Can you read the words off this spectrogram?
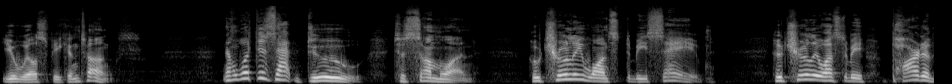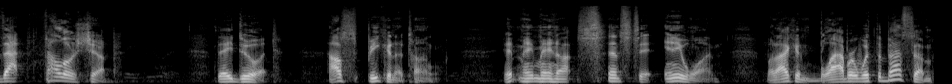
you will speak in tongues. Now, what does that do to someone who truly wants to be saved, who truly wants to be part of that fellowship? They do it. I'll speak in a tongue. It may, may not sense to anyone, but I can blabber with the best of them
